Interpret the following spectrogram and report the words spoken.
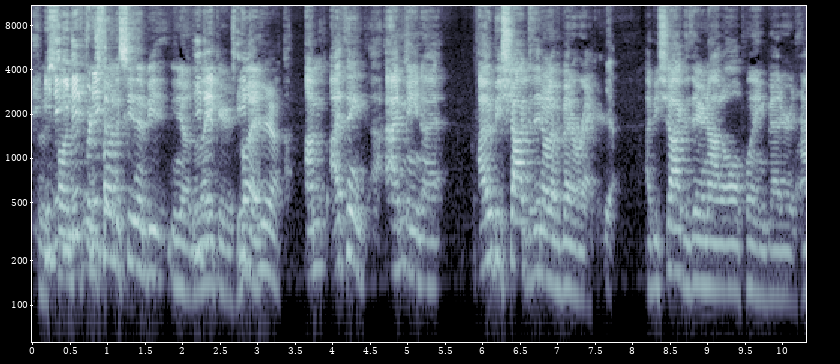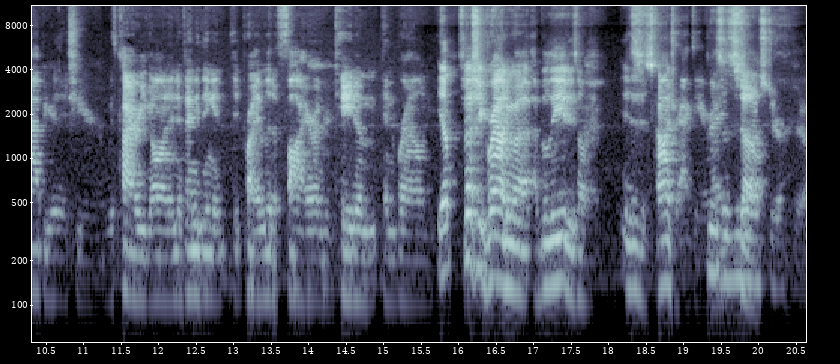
it He was did- fun, he did it was predict- fun to see them beat you know the He did- Lakers. he- but yeah, I'm I think I mean I I would be shocked if they don't have a better record. Yeah. I'd be shocked if they're not all playing better and happier this year with Kyrie gone. And if anything, it, it probably lit a fire under Tatum and Brown. Yep. Especially Brown, who I, I believe is on is his contract here. Right? this is so last year. Yeah.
